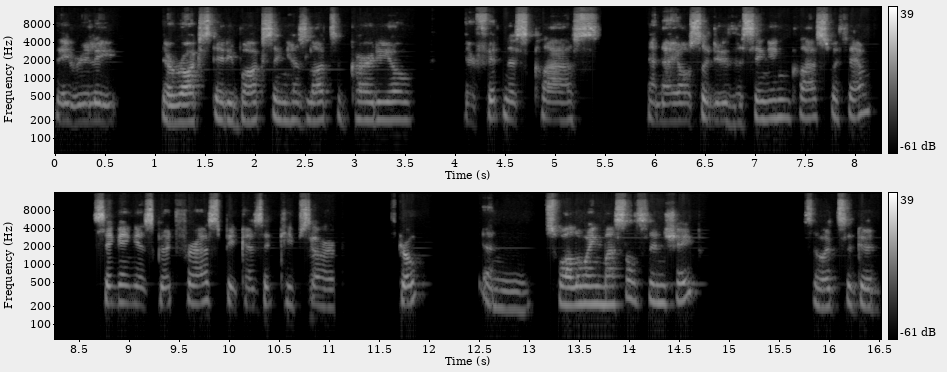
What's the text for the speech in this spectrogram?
They really, their rock steady boxing has lots of cardio, their fitness class. And I also do the singing class with them. Singing is good for us because it keeps Yeah. our throat and swallowing muscles in shape. So it's a good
